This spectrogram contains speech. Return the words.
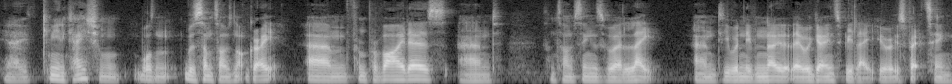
you know communication wasn't was sometimes not great um, from providers, and sometimes things were late and you wouldn't even know that they were going to be late. You were expecting,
